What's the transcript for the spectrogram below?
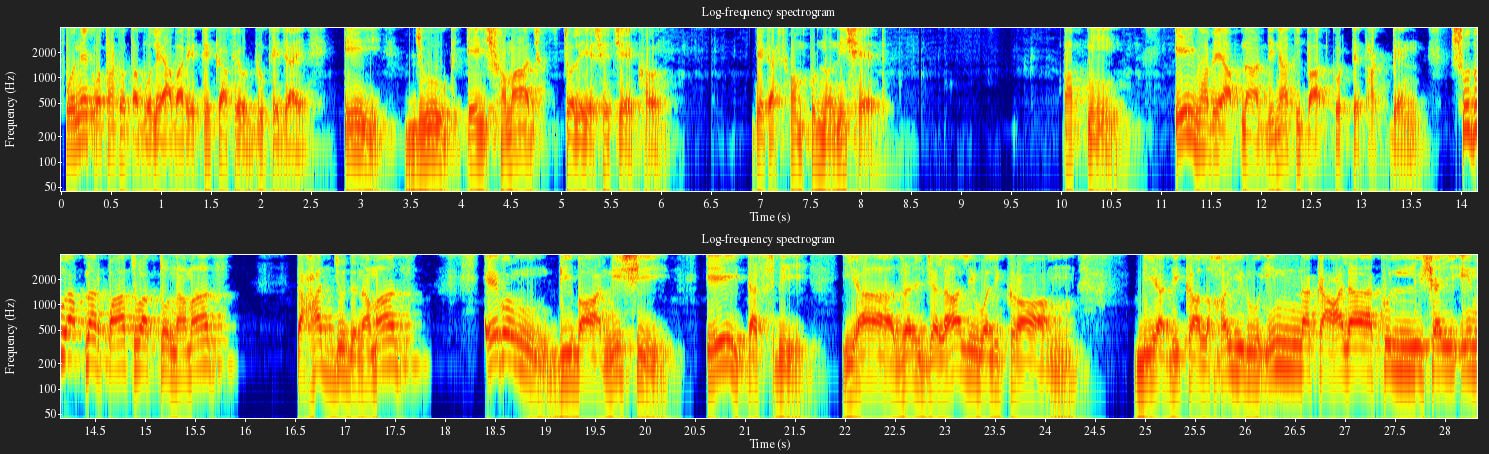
ফোনে কথা টথা বলে আবার এতে এতেকাফেও ঢুকে যায়। এই যুগ, এই সমাজ চলে এসেছে এখন, যেটা সম্পূর্ণ নিষেধ। আপনি এইভাবে আপনার দিনাতিপাত করতে থাকবেন। শুধু আপনার পাঁচ ওয়াক্ত নামাজ, তাহাজ্জুদ নামাজ এবং দিবা নিশি, এই তসবি, ইয়া জাল জালালি ওয়াল ইকরাম, বিয়াদিকাল খায়রু ইন্নাকা আলা কুল্লি শাইইন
